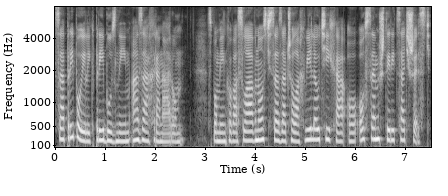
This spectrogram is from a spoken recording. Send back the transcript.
sa pripojili k príbuzným a záchranárom. Spomienková slávnosť sa začala chvíľou ticha o 8.46,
